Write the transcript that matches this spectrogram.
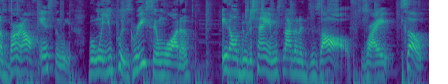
to burn off instantly but when you put grease in water it don't do the same. It's not to dissolve, right? So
